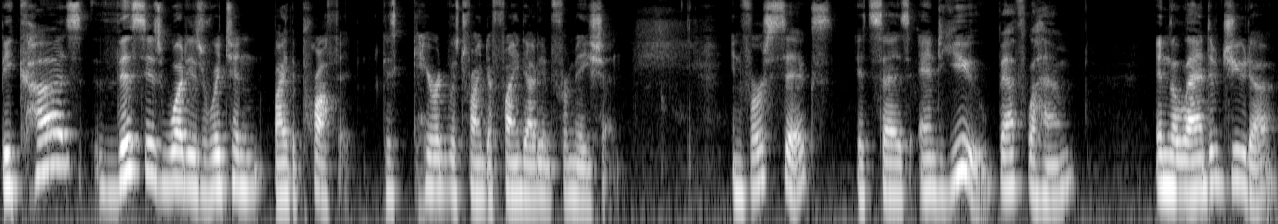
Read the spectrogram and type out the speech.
Because this is what is written by the prophet, because Herod was trying to find out information. In verse 6, it says, And you, Bethlehem, in the land of Judah,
